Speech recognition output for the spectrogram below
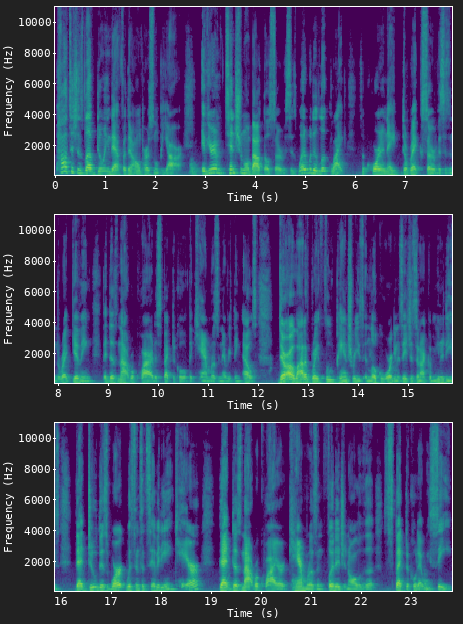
Politicians love doing that for their own personal PR. If you're intentional about those services, what would it look like to coordinate direct services and direct giving that does not require the spectacle of the cameras and everything else? There are a lot of great food pantries and local organizations in our communities that do this work with sensitivity and care that does not require cameras and footage and all of the spectacle that we see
